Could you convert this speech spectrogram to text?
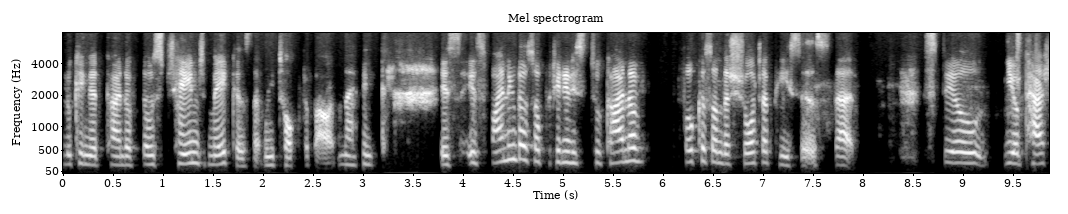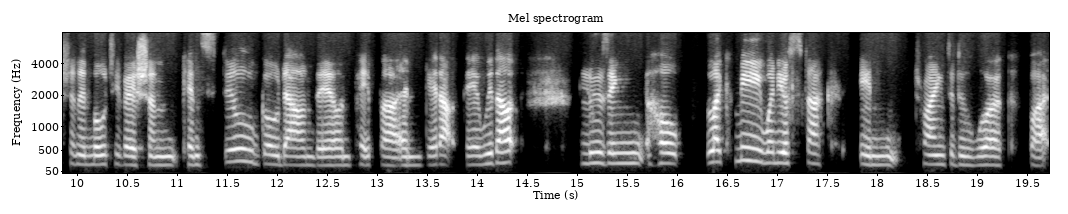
looking at kind of those change makers that we talked about. And I think is is finding those opportunities to kind of focus on the shorter pieces that still your passion and motivation can still go down there on paper and get out there without losing hope like me when you're stuck in trying to do work but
